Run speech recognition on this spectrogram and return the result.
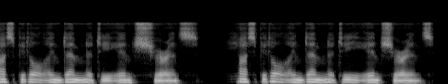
Hospital Indemnity Insurance. Hospital indemnity insurance,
